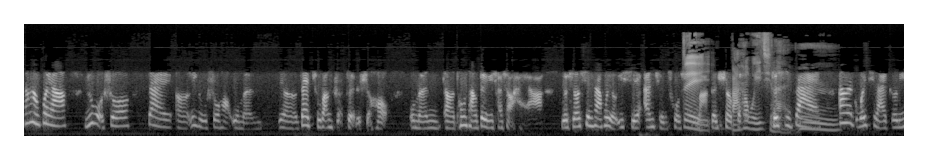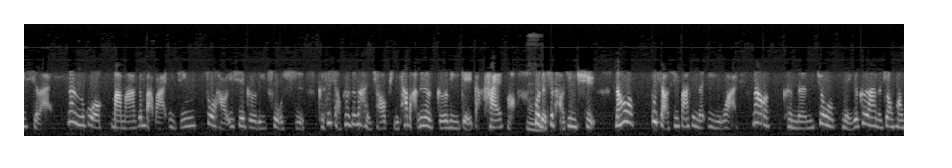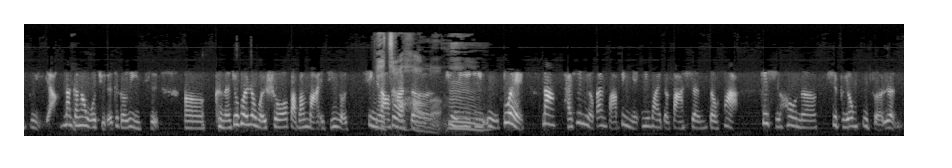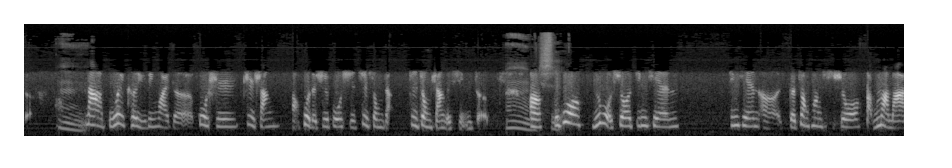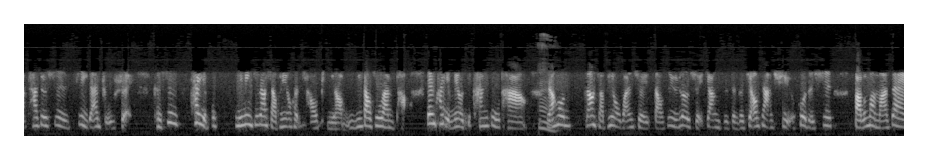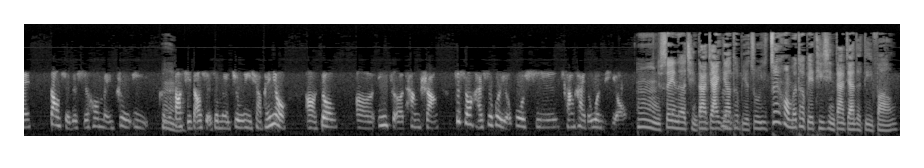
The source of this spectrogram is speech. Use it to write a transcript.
当然会啊。如果说在呃，例如说哈，我们呃在厨房煮水的时候，我们呃通常对于小小孩啊。有时候现在会有一些安全措施嘛，跟设备，把它围起来，就是在当然围起来、隔离起来。那如果妈妈跟爸爸已经做好一些隔离措施，可是小朋友真的很调皮，他把那个隔离给打开哈，或者是跑进去，然后不小心发生了意外，那可能就每个个案的状况不一样。那刚刚我举的这个例子，呃，可能就会认为说爸爸妈妈已经有尽到他的注意义务，嗯、对，那还是没有办法避免意外的发生的话，这时候呢是不用负责任的。嗯，那不会可以另外的过失致伤啊，或者是过失致重的致重伤的刑责。嗯，呃，不过如果说今天今天呃的状况是说，爸爸妈妈他就是自己在煮水，可是他也不明明知道小朋友很调皮啊，已经到处乱跑，但他也没有去看顾他，嗯、然后让小朋友玩水，导致于热水这样子整个浇下去，或者是爸爸妈妈在。倒水的时候没注意，可能倒洗澡水的时候没注意，嗯、小朋友啊、呃、就呃因此而烫伤，这时候还是会有过失伤害的问题哦。嗯，所以呢，请大家一定要特别注意。嗯、最后我们特别提醒大家的地方，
